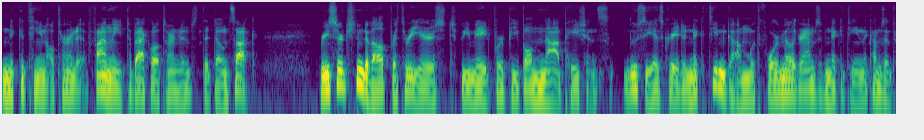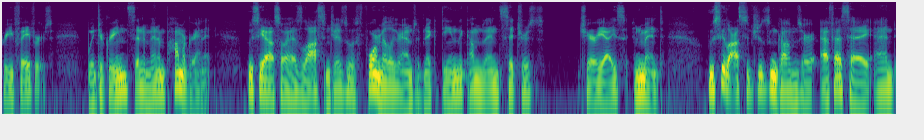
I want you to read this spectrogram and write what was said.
nicotine alternative. Finally, tobacco alternatives that don't suck. Researched and developed for three years to be made for people, not patients, Lucy has created nicotine gum with 4 milligrams of nicotine that comes in three flavors wintergreen, cinnamon, and pomegranate. Lucy also has lozenges with 4 milligrams of nicotine that comes in citrus, cherry ice, and mint. Lucy lozenges and gums are FSA and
